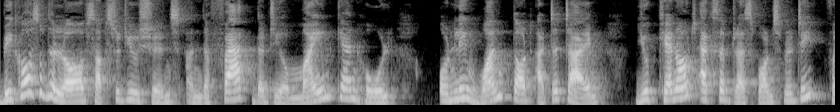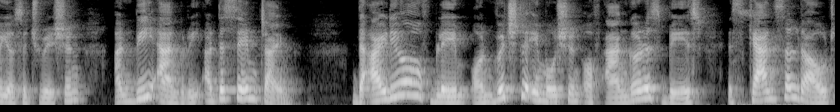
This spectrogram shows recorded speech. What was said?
Because of the law of substitutions and the fact that your mind can hold only one thought at a time, you cannot accept responsibility for your situation and be angry at the same time. The idea of blame on which the emotion of anger is based is cancelled out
